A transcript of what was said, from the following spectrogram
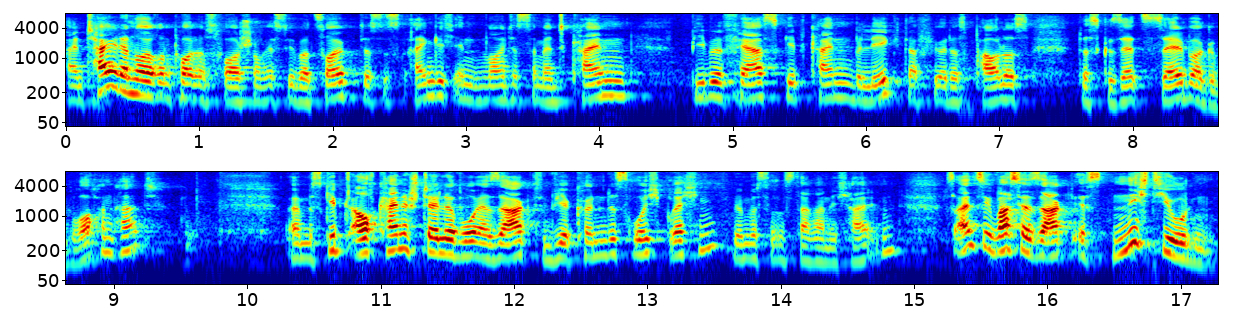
ein Teil der neueren Paulusforschung ist überzeugt, dass es eigentlich im Neuen Testament keinen Bibelvers gibt, keinen Beleg dafür, dass Paulus das Gesetz selber gebrochen hat. Ähm, es gibt auch keine Stelle, wo er sagt, wir können das ruhig brechen, wir müssen uns daran nicht halten. Das Einzige, was er sagt, ist Nicht-Juden.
